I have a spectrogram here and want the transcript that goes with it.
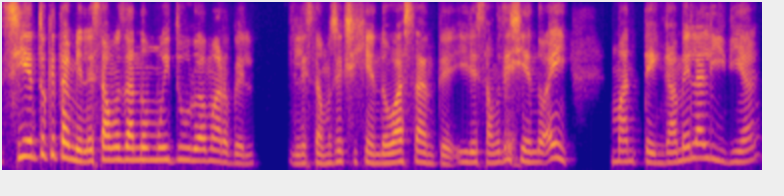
siento que también le estamos dando muy duro a Marvel, le estamos exigiendo bastante y le estamos Sí, diciendo, hey, manténgame la línea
